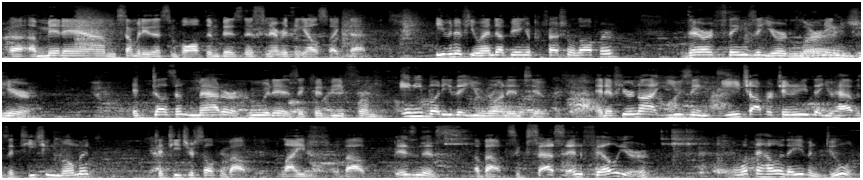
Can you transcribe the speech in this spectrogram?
a, a mid am, somebody that's involved in business and everything else like that. Even if you end up being a professional golfer, there are things that you're learning here it doesn't matter who it is. It could be from anybody that you run into. And if you're not using each opportunity that you have as a teaching moment to teach yourself about life, about business, about success and failure, what the hell are they even doing?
